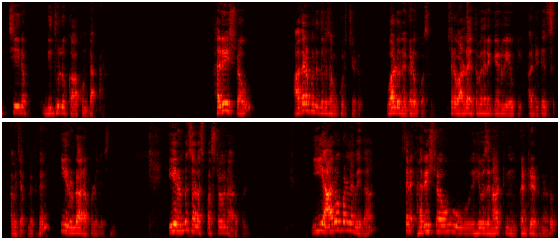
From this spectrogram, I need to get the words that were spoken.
ఇచ్చిన నిధులు కాకుండా హరీష్ రావు అదనపు నిధులు సమకూర్చాడు. వాళ్ళు నెగ్గడం కోసం. సరే వాళ్ళు ఎంతమంది నెగ్గారు? ఏమిటి? ఆ డీటెయిల్స్ అవి చెప్పలేదు. కానీ ఈ రెండు ఆరోపణలు చేసింది. ఈ రెండు చాలా స్పష్టమైన ఆరోపణలు. ఈ ఆరోపణల మీద సరే Harish Rao he was not in country అంటున్నారు.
